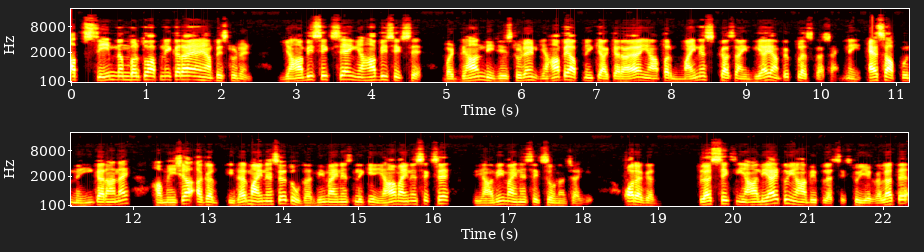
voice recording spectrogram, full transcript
अब सेम नंबर तो आपने कराया यहाँ पे स्टूडेंट यहाँ भी सिक्स है, यहाँ भी सिक्स है। बट ध्यान दीजिए स्टूडेंट यहाँ पे आपने क्या कराया यहाँ पर माइनस का साइन दिया यहाँ पे प्लस का साइन नहीं, ऐसा आपको नहीं कराना है। हमेशा अगर इधर माइनस है तो उधर भी माइनस लिखिए। यहाँ माइनस सिक्स है तो यहाँ भी माइनस सिक्स होना चाहिए। और अगर प्लस सिक्स यहाँ लिया है तो यहाँ भी प्लस सिक्स तो ये गलत है,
